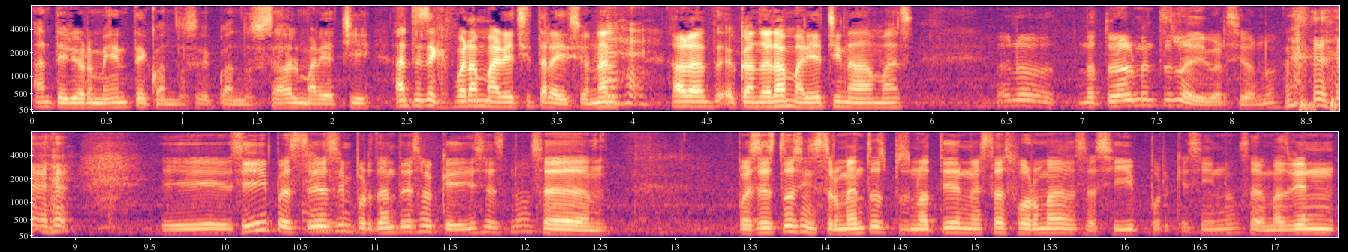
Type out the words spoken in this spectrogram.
anteriormente cuando se, cuando se usaba el mariachi? Antes de que fuera mariachi tradicional, ahora cuando era mariachi nada más. Bueno, naturalmente es la diversión, ¿no? y sí, pues es importante eso que dices, ¿no? O sea, pues estos instrumentos pues no tienen estas formas así porque sí, ¿no? O sea, más bien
